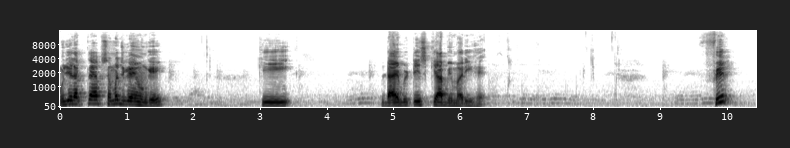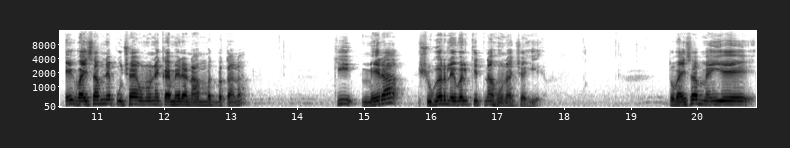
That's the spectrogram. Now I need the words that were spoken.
मुझे लगता है आप समझ गए होंगे कि डायबिटीज़ क्या बीमारी है। फिर एक भाई साहब ने पूछा है, उन्होंने कहा, मेरा नाम मत बताना कि मेरा शुगर लेवल कितना होना चाहिए? तो भाई साहब, मैं ये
